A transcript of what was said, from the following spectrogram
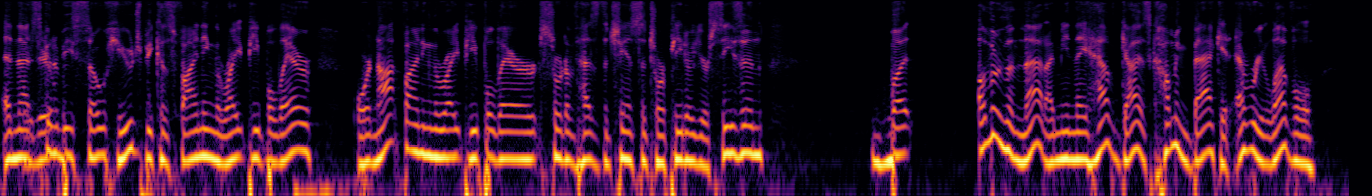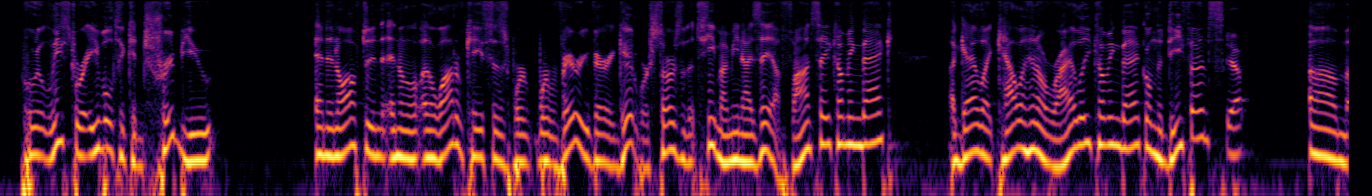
and that's going to be so huge because finding the right people there or not finding the right people there sort of has the chance to torpedo your season. But other than that, I mean, they have guys coming back at every level who at least were able to contribute. And in often, in a, in a lot of cases, were, were very, very good. Were stars of the team. I mean, Isaiah Ifanse coming back, a guy like Callahan O'Reilly coming back on the defense. Yep. Um,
